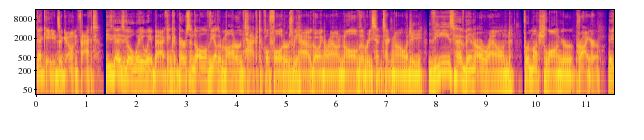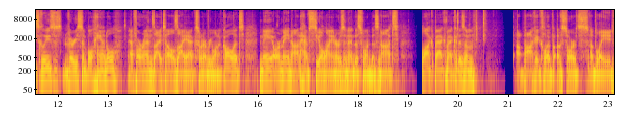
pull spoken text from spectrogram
Decades ago, in fact. These guys go way, way back in comparison to all of the other modern tactical folders we have going around and all of the recent technology. These have been around for much longer prior. Basically, it's just a very simple handle. FRN, Zytel, Zy-Ex, whatever you want to call it, may or may not have steel liners in it. This one does not. Lockback mechanism, a pocket clip of sorts, a blade.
